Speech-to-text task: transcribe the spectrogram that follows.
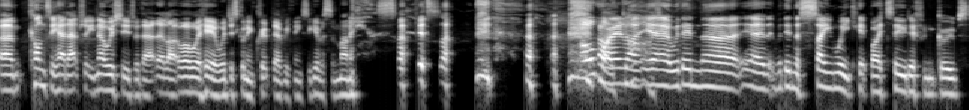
Um, Conti had absolutely no issues with that. They're like, well, we're here, we're just going to encrypt everything, so give us some money. so it's like. Oh my I mean, like, God. yeah, within uh, yeah, within the same week, hit by two different groups.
